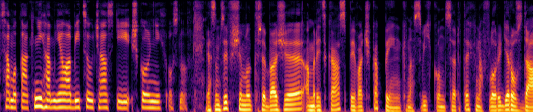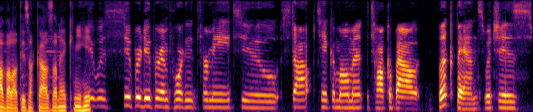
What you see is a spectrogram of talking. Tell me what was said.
samotná kniha měla být součástí školních osnov. Já jsem si všiml třeba, že americká zpěvačka Pink na svých koncertech na Floridě rozdávala ty zakázané knihy. It was super duper important for me to stop, take a moment to talk about book bans, which is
